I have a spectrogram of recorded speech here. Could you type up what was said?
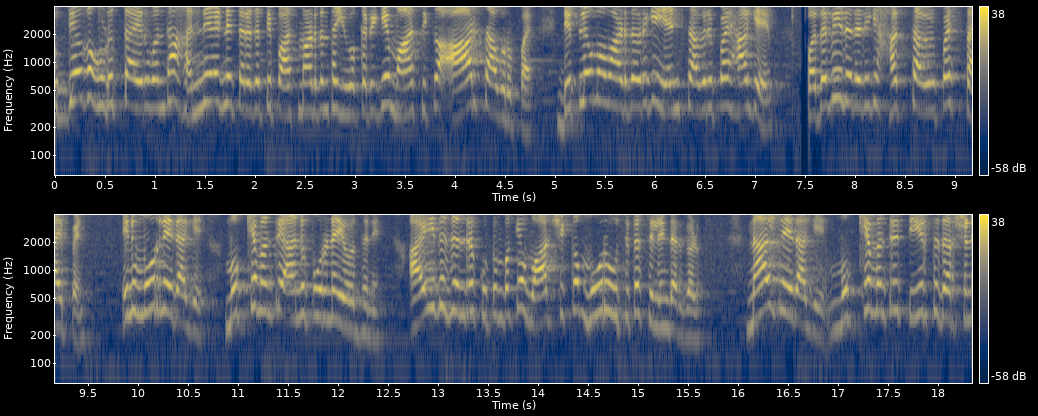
ಉದ್ಯೋಗ ಹುಡುಕ್ತಾ ಇರುವಂತಹ ಹನ್ನೆರಡನೇ ತರಗತಿ ಪಾಸ್ ಮಾಡಿದಂಥ ಯುವಕರಿಗೆ ಮಾಸಿಕ ಆರು ಸಾವಿರ ರೂಪಾಯಿ. ಡಿಪ್ಲೊಮಾ ಮಾಡಿದವರಿಗೆ ಎಂಟು ಸಾವಿರ ರೂಪಾಯಿ. ಹಾಗೆ ಪದವೀಧರರಿಗೆ ಹತ್ತು ಸಾವಿರ ರೂಪಾಯಿ ಸ್ಟೈಪೆಂಡ್ ಇನ್ನು ಮೂರನೇದಾಗಿ, ಮುಖ್ಯಮಂತ್ರಿ ಅನ್ನಪೂರ್ಣ ಯೋಜನೆ. ಐದು ಜನರ ಕುಟುಂಬಕ್ಕೆ ವಾರ್ಷಿಕ ಮೂರು ಉಚಿತ ಸಿಲಿಂಡರ್ಗಳು. ನಾಲ್ಕನೇದಾಗಿ, ಮುಖ್ಯಮಂತ್ರಿ ತೀರ್ಥ ದರ್ಶನ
